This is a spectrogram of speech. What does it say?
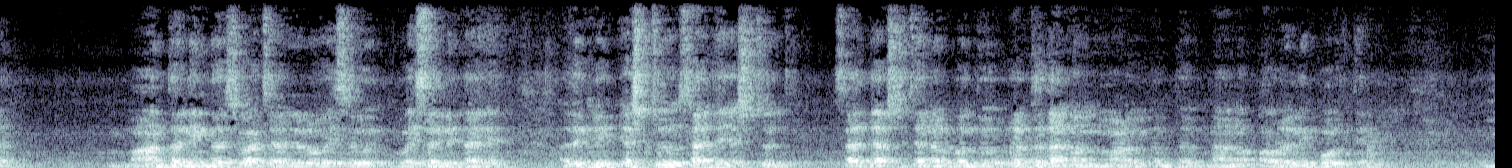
ಮಹಾಂತ ಲಿಂಗ ಶಿವಾಚಾರ್ಯರು ವಹಿಸ ವಹಿಸಲಿದ್ದಾರೆ ಅದಕ್ಕೆ ಎಷ್ಟು ಸಾಧ್ಯ ಎಷ್ಟು ಸಾಧ್ಯ ಅಷ್ಟು ಜನರು ಬಂದು ರಕ್ತದಾನವನ್ನು ಮಾಡಬೇಕಂತ ನಾನು ಅವರಲ್ಲಿ ಕೋರುತ್ತೇನೆ.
